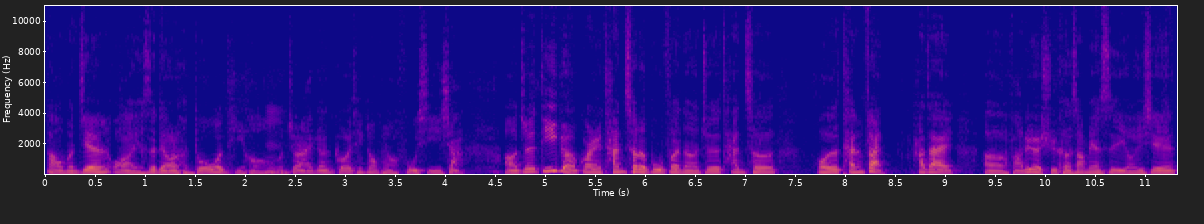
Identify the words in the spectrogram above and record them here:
那我们今天哇也是聊了很多问题哈，嗯、我们就来跟各位听众朋友复习一下啊。就是第一个关于摊车的部分呢，就是摊车或者是摊贩，他在呃法律的许可上面是有一些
